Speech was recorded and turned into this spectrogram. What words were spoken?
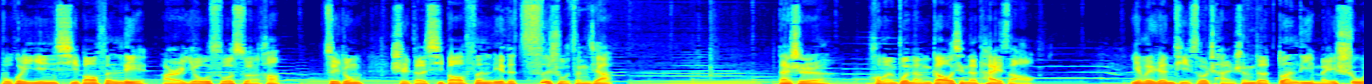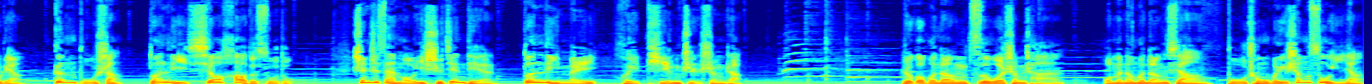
不会因细胞分裂而有所损耗，最终使得细胞分裂的次数增加。但是我们不能高兴的太早，因为人体所产生的端粒酶数量跟不上端粒消耗的速度，甚至在某一时间点。端粒酶会停止生长。如果不能自我生产，我们能不能像补充维生素一样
